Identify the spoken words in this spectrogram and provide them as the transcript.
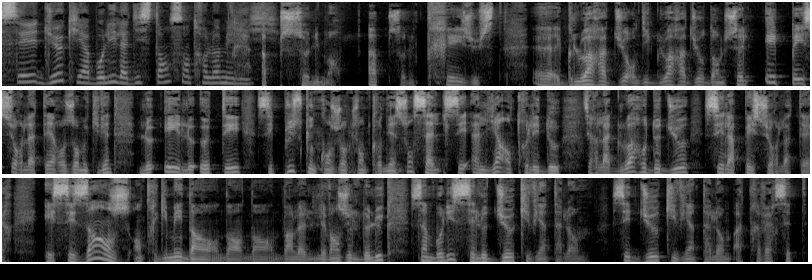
C'est Dieu qui abolit la distance entre l'homme et lui Absolument. Absolument, très juste. Euh, gloire à Dieu, on dit gloire à Dieu dans le ciel, paix sur la terre aux hommes qui viennent. Le et, le et, c'est plus qu'une conjonction de coordination, c'est un lien entre les deux. C'est-à-dire la gloire de Dieu, c'est la paix sur la terre. Et ces anges, entre guillemets, dans, dans, dans, l'évangile de Luc, symbolisent, c'est le Dieu qui vient à l'homme. C'est Dieu qui vient à l'homme à travers cette...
